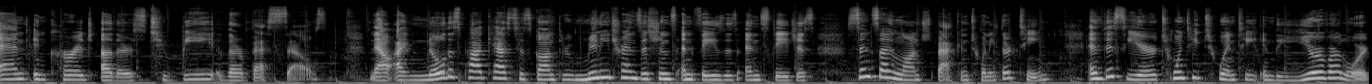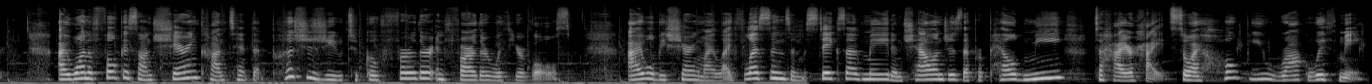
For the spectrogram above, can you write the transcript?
and encourage others to be their best selves. Now, I know this podcast has gone through many transitions and phases and stages since I launched back in 2013. And this year, 2020, in the year of our Lord, I want to focus on sharing content that pushes you to go further and farther with your goals. I will be sharing my life lessons and mistakes I've made and challenges that propelled me to higher heights. So I hope you rock with me.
